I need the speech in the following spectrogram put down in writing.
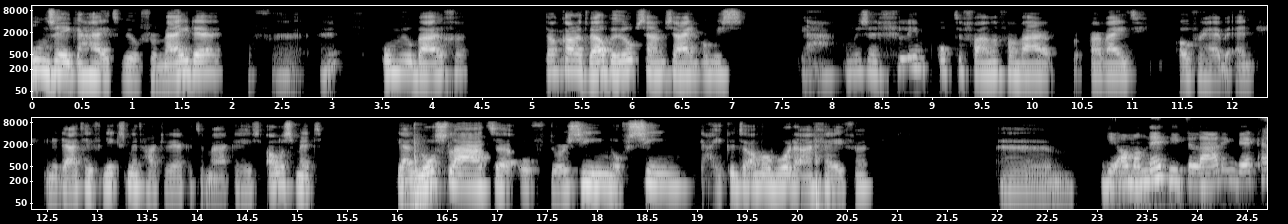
onzekerheid wil vermijden of eh, om wil buigen, dan kan het wel behulpzaam zijn om eens, ja, om eens een glimp op te vangen van waar, waar wij het over hebben. En inderdaad heeft niks met hard werken te maken, heeft alles met ja, loslaten of doorzien of zien. Ja, je kunt er allemaal woorden aan geven. Ehm, die allemaal net niet de lading dekken.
